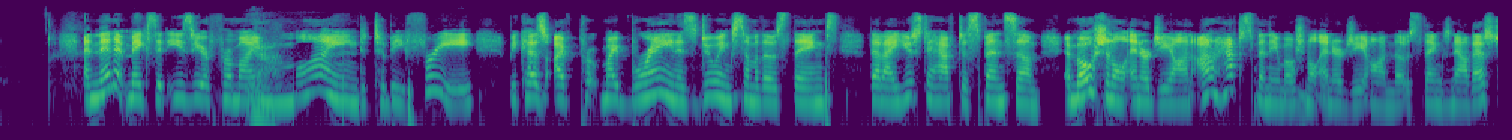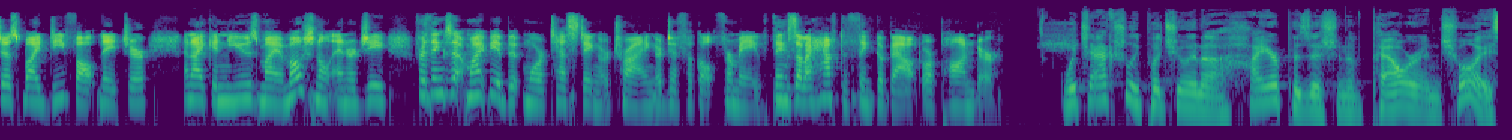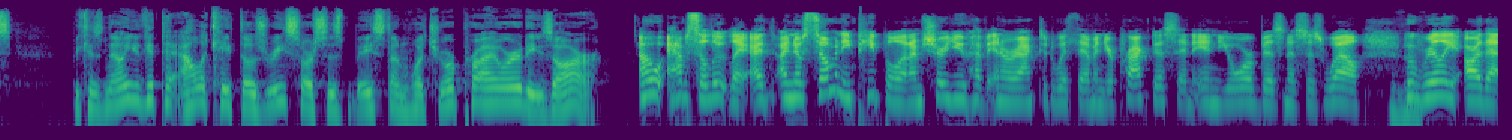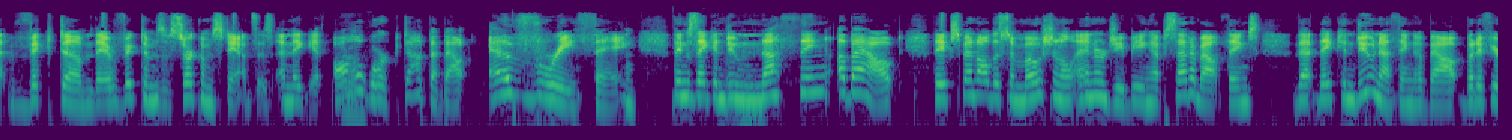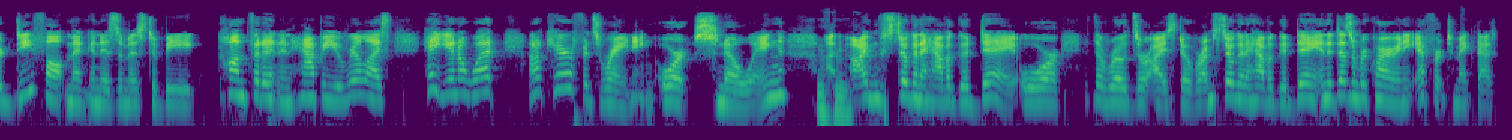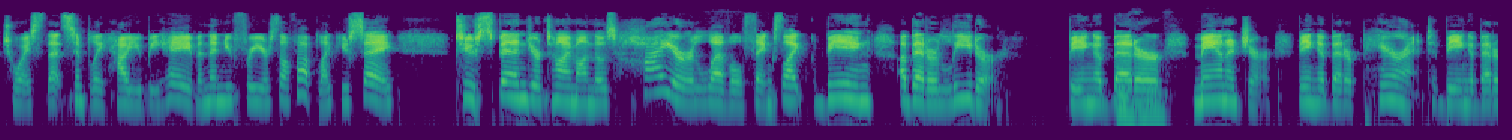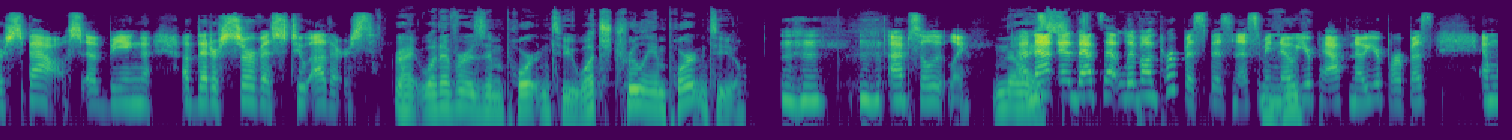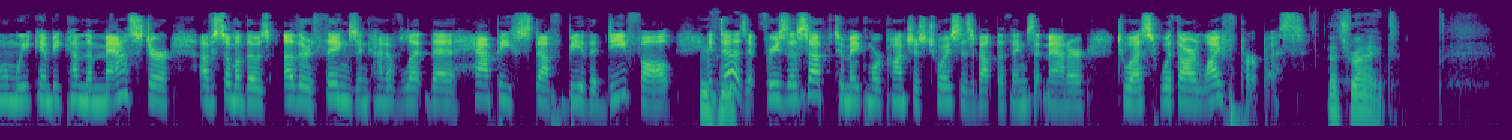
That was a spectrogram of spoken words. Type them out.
And then it makes it easier for my Yeah. mind to be free because I've my brain is doing some of those things that I used to have to spend some emotional energy on. I don't have to spend the emotional energy on those things now. That's just my default nature, and I can use my emotional energy for things that might be a bit more testing or trying or difficult for me, things that I have to think about or ponder. which actually puts you in a higher position of power and choice because now you get to allocate those resources based on what your priorities are. Oh, absolutely. I, I know so many people, and I'm sure you have interacted with them in your practice and in your business as well, who mm-hmm. really are that victim. They're victims of circumstances, and they get all worked up about everything, things they can do nothing about. They expend all this emotional energy being upset about things that they can do nothing about. But if your default mechanism is to be confident and happy, you realize, hey, you know what? I don't care if it's raining or snowing. I, mm-hmm. I'm still going to have a good day. Or if the roads are iced over, I'm still going to have a good day. And it doesn't require any effort to make that choice. That's simply how you behave. And then you free yourself up, like you say, to spend your time on those higher level things like being a better leader. Being a better mm-hmm. manager, being a better parent, being a better spouse, of being of better service to others. Right? Whatever is important to you. What's truly important to you? Mm-hmm. Mm-hmm. Absolutely. Nice. And that and that's that live on purpose business. I mean, know mm-hmm. your path, know your purpose, and when we can become the master of some of those other things and kind of let the happy stuff be the default, it does. It frees us up to make more conscious choices about the things that matter to us with our life purpose. That's right.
